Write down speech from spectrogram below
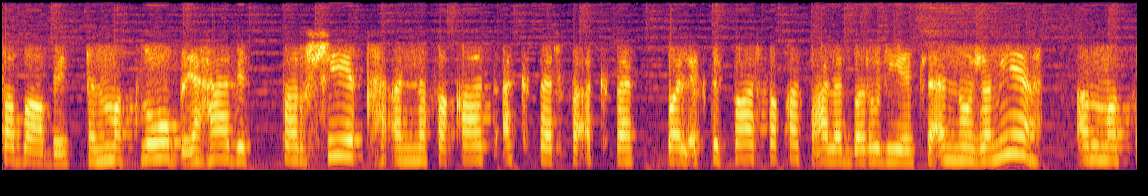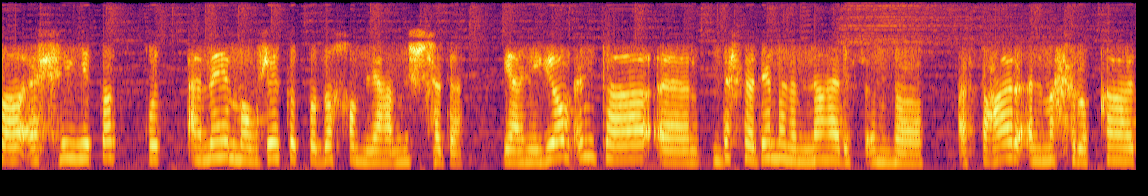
طبابة المطلوب إعادة ترشيق النفقات أكثر فأكثر والاقتصار فقط على الضروريات لأنه جميع النصائح هي تسقط أمام موجات التضخم اللي عم نشهدها، يعني اليوم أنت نحن دائما بنعرف إنه أسعار المحروقات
